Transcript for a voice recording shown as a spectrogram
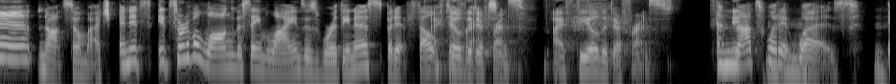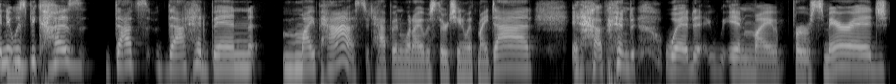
eh, not so much. And it's it's sort of along the same lines as worthiness, but it felt I feel different. the difference. I feel the difference. And it, that's what mm-hmm. it was. Mm-hmm. And it was because that's that had been my past. It happened when I was 13 with my dad. It happened when in my first marriage.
